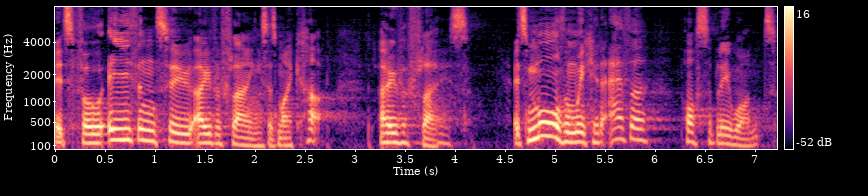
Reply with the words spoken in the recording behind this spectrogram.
It's full even to overflowing. He says, My cup overflows. It's more than we could ever possibly want.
